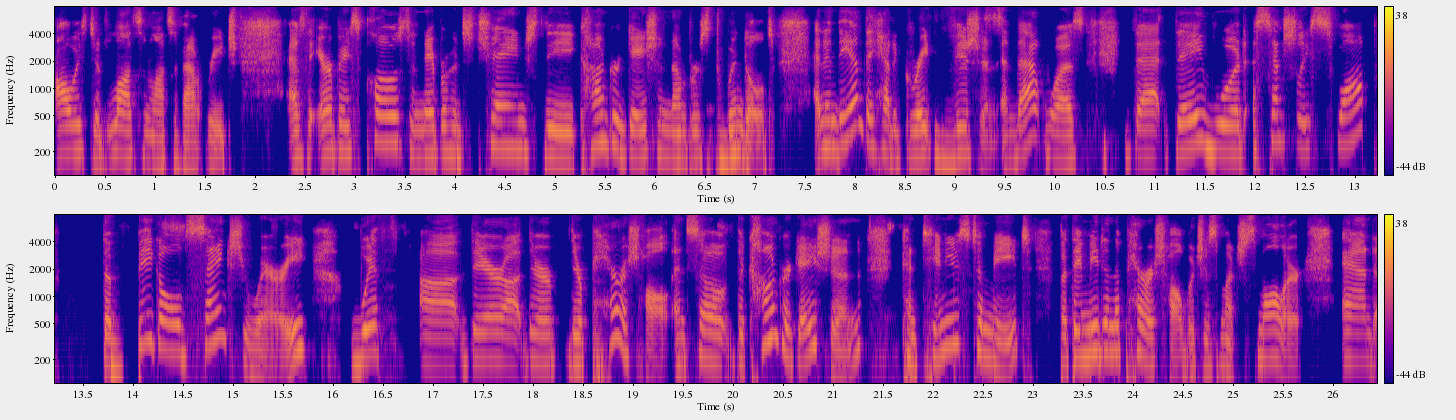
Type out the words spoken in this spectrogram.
always did lots and lots of outreach. As the airbase closed and neighborhoods changed, the congregation numbers dwindled. And in the end, they had a great vision, and that was that they would essentially swap the big old sanctuary with uh, their uh, their their parish hall, and so the congregation continues to meet, but they meet in the parish hall, which is much smaller. And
